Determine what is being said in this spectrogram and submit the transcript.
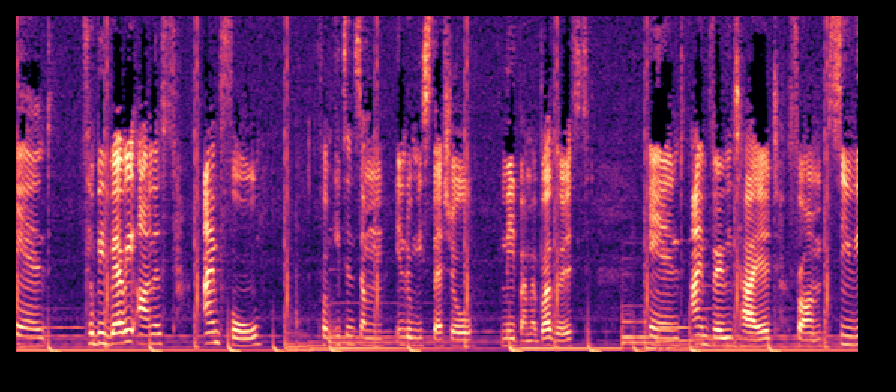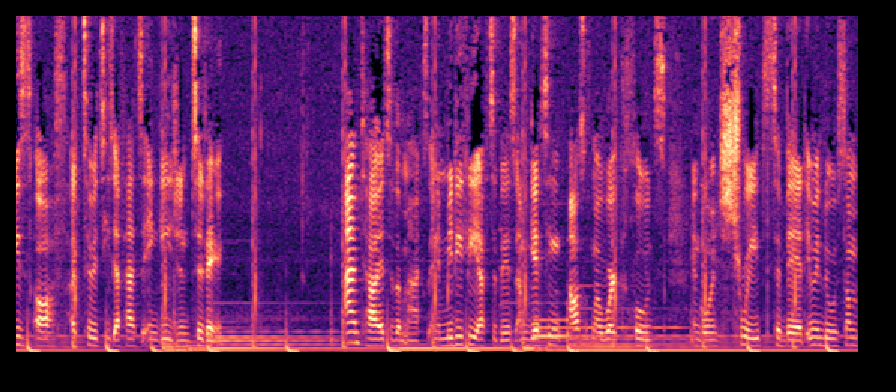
And to be very honest, I'm full from eating some Indomie special made by my brothers. And I'm very tired from series of activities I've had to engage in today. I'm tired to the max, and immediately after this, I'm getting out of my work clothes and going straight to bed, even though some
